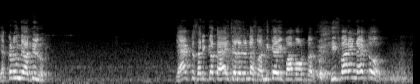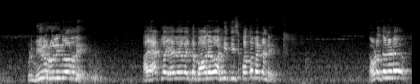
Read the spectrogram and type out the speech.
ఎక్కడుంది అడ్డిల్లో యాక్ట్ సరిగ్గా తయారు చేయలేదండి అసలు అందుకే ఈ పాపం ఉంటున్నారు తీసిపారండి యాక్ట్. ఇప్పుడు మీరు రూలింగ్లో ఉన్నది. ఆ యాక్ట్లో ఏమేమైతే బాగోలేవో అన్నీ తీసి కొత్త పెట్టండి. ఎవడొద్దున్నాడు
